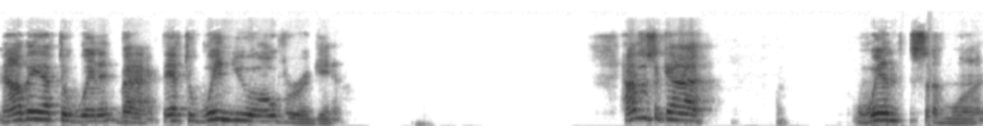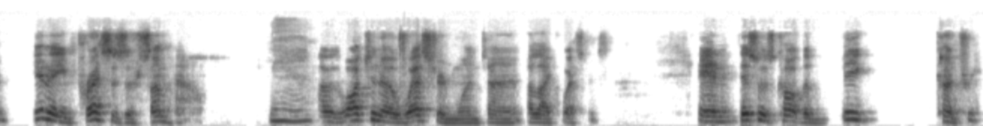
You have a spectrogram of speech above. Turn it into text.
now they have to win it back. They have to win you over again. How does a guy win someone? You know, impresses her somehow. Yeah. I was watching a Western one time. I like Westerns. And this was called The Big Country.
